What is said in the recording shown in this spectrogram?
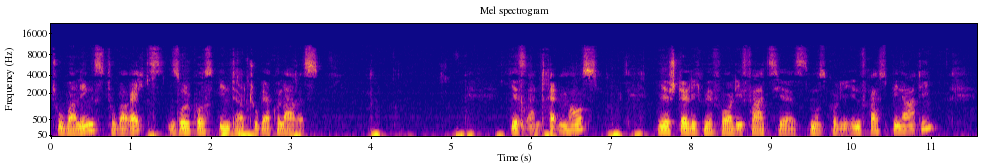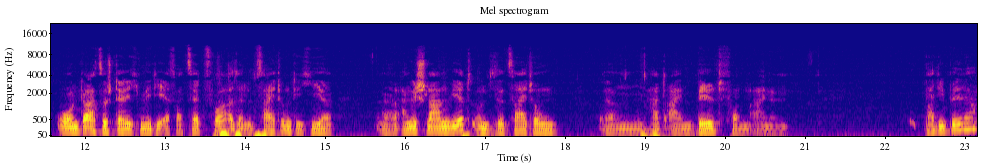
Tuba links, Tuba rechts, Sulcus intertubercularis. Hier ist ein Treppenhaus. Hier stelle ich mir vor die Facies musculi infraspinati und dazu stelle ich mir die FAZ vor, also eine Zeitung, die hier äh, angeschlagen wird und diese Zeitung ähm, hat ein Bild von einem Bodybuilder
